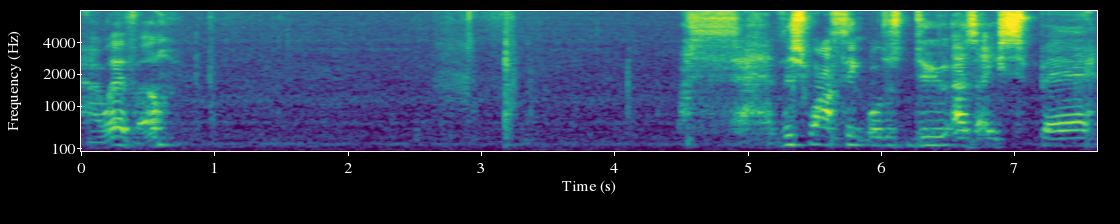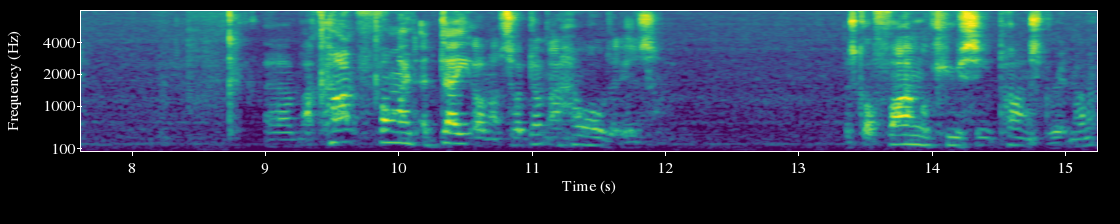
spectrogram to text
However, this one I think we'll just do as a spare. Um, I can't find a date on it, so I don't know how old it is. It's got Final QC Passed written on it.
